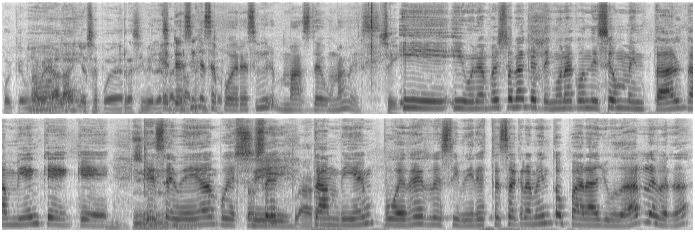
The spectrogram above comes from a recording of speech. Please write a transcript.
porque una vez al año se puede recibir el Es decir, que se puede recibir más de una vez. Sí. Y, y una persona que tenga una condición mental también que, que, se vea, pues entonces también puede recibir este sacramento para ayudarle, ¿verdad?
